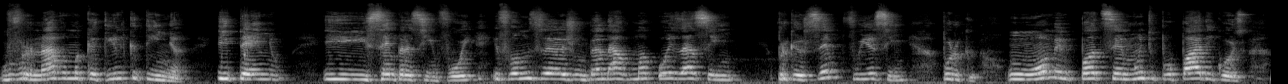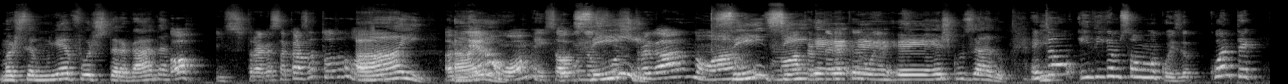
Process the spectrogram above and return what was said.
Governava-me com aquilo que tinha. E tenho. E sempre assim foi. E fomos eh, juntando alguma coisa assim. Porque eu sempre fui assim. Porque um homem pode ser muito poupado e coisa. Mas se a mulher for estragada. Oh, isso estraga-se a casa toda logo. Ai! a mulher ai, é um homem, se algum deles Sim. for estragado, não há, Sim, não há sim, é, que aguente. é, é, é escusado. E- Então, e, diga-me só uma coisa, quanto é que-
